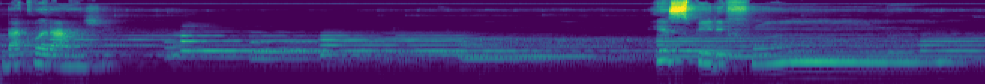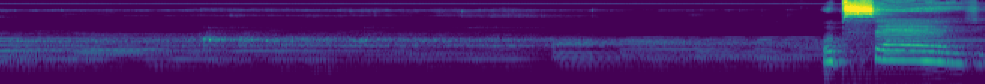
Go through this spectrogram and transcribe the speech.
da coragem. Respire fundo. Observe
